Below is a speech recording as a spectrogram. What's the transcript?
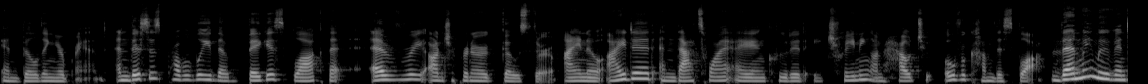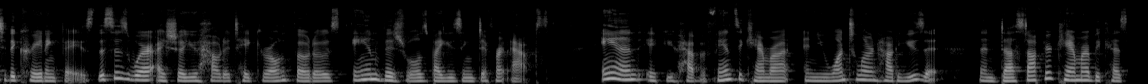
and building your brand. And this is probably the biggest block that every entrepreneur goes through. I know I did, and that's why I included a training on how to overcome this block. Then we move into the creating phase. This is where I show you how to take your own photos and visuals by using different apps. And if you have a fancy camera and you want to learn how to use it, then dust off your camera because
